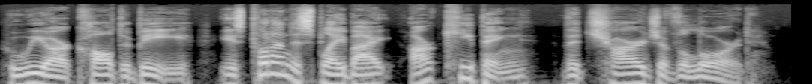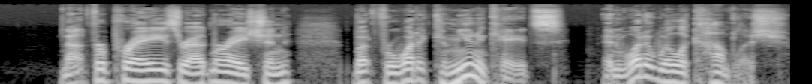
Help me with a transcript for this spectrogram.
who we are called to be, is put on display by our keeping the charge of the Lord. Not for praise or admiration, but for what it communicates and what it will accomplish.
